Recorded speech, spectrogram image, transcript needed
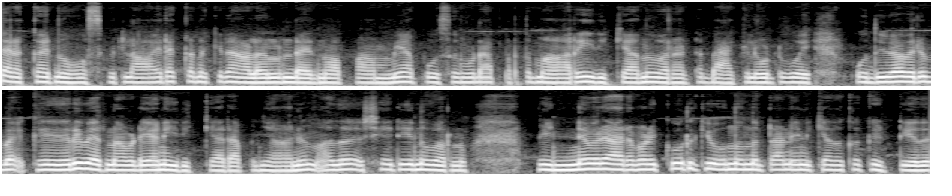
തിരക്കായിരുന്നു ഹോസ്പിറ്റലിൽ. ആയിരക്കണക്കിന് ആളുകളുണ്ടായിരുന്നു. അപ്പോൾ അമ്മയും അപ്പൂസും കൂടെ അപ്പുറത്ത് മാറിയിരിക്കാമെന്ന് പറഞ്ഞിട്ട് ബാക്കിലോട്ട് പോയി. പൊതുവെ അവർ കയറി വരുന്ന അവിടെയാണ് ഇരിക്കാറ്. അപ്പോൾ ഞാനും അത് ശരിയെന്ന് പറഞ്ഞു. പിന്നെ ഒരു അരമണിക്കൂർ ക്യൂ നിന്നിട്ടാണ് എനിക്കതൊക്കെ കിട്ടിയത്.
